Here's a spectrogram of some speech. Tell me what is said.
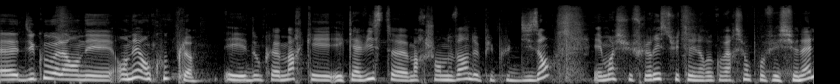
Euh, du coup, voilà, on est, on est en couple. Et donc, euh, Marc est, caviste, euh, marchand de vin depuis plus de 10 ans. Et moi, je suis fleuriste suite à une reconversion professionnelle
